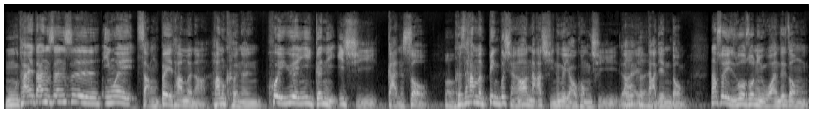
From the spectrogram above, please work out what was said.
母胎单身是因为长辈他们啊，他们可能会愿意跟你一起感受，可是他们并不想要拿起那个遥控器来打电动。那所以，如果说你玩这种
